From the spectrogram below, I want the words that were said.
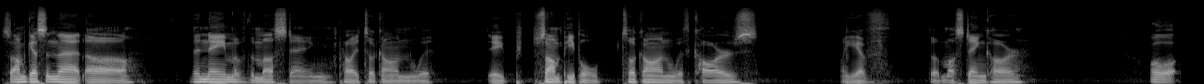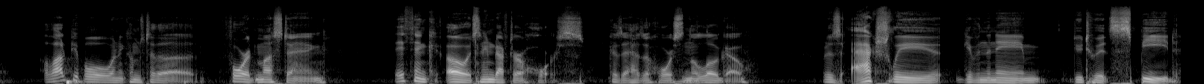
So I'm guessing that uh, the name of the Mustang probably took on with a some people took on with cars. Like you have the Mustang car. Well, a lot of people when it comes to the Ford Mustang, they think, "Oh, it's named after a horse because it has a horse in the logo." But it's actually given the name due to its speed.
